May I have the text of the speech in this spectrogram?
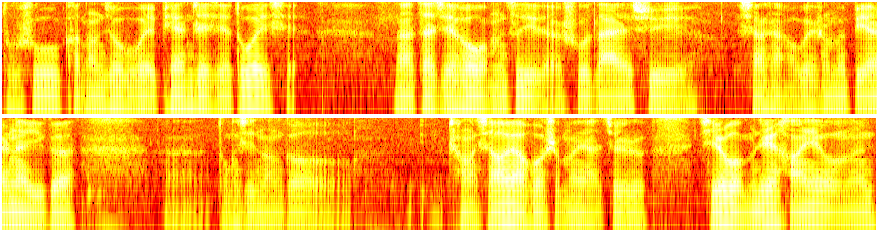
读书可能就会偏这些多一些，那再结合我们自己的书来去想想，为什么别人的一个呃东西能够畅销呀，或什么呀？就是其实我们这个行业，我们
